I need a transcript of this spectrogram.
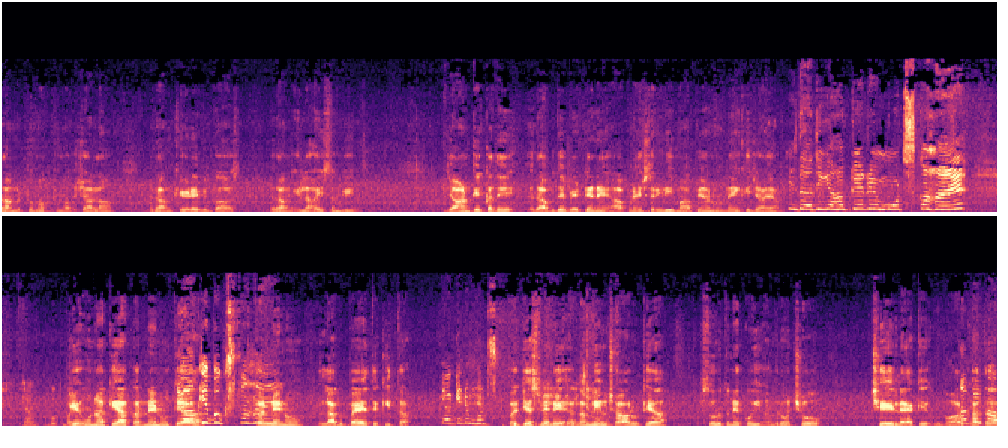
ਰੰਗ ਠੁਮਕ ਠੁਮਕ ਚਾਲਾਂ ਰੰਗ ਖੇੜੇ ਵਿਕਾਸ ਰੰਗ ਇਲਾਹੀ ਸੰਗੀਤ। ਜਾਣ ਕੇ ਕਦੇ ਰੱਬ ਦੇ ਬੇਟੇ ਨੇ ਆਪਣੇ ਸਰੀਰੀ ਮਾਪਿਆਂ ਨੂੰ ਨਹੀਂ ਖਿਜਾਇਆ। ਦਾਦੀ ਯਹਾਂ ਕੇ ਰਿਮੋਟਸ ਕਹਾਂ ਹੈ? ਜੇ ਉਹਨਾਂ ਕਿਆ ਕਰਨੇ ਨੂੰ ਤਿਆਰ ਕਰਨੇ ਨੂੰ ਲੱਗ ਪਏ ਤੇ ਕੀਤਾ। ਪਰ ਜਿਸ ਵੇਲੇ ਅਗੰਮੀ ਉਛਾਲ ਉਠਿਆ ਸੁਰਤ ਨੇ ਕੋਈ ਅੰਦਰੋਂ ਛੋ 6 ਲੈ ਕੇ ਉਭਾਰ ਖਾਦਾ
